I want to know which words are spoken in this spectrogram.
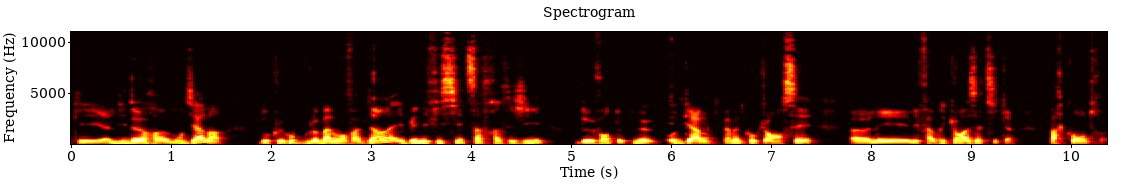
qui est leader mondial. Donc le groupe globalement va bien et bénéficie de sa stratégie de vente de pneus haut de gamme qui permet de concurrencer les, fabricants asiatiques. Par contre,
